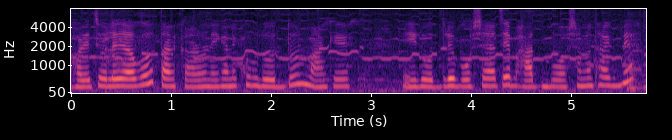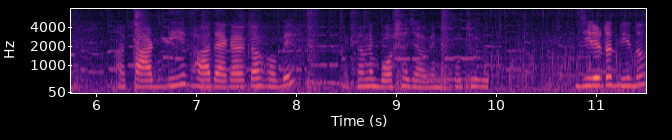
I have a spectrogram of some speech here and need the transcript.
ঘরে চলে যাব, তার কারণ এখানে খুব রোদ্দুর, মাকে এই রোদ্রে বসে আছে, ভাত বসানো থাকবে, আর কাঠ দিয়ে ভাত একা একা হবে। এখানে বসা যাবে না, প্রচুর জিরেটা দিয়ে দাও।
